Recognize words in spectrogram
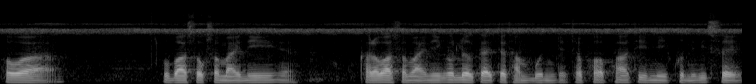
เพราะว่าอุบาสกสมัยนี้คารวะสมัยนี้ก็เลือกแต่จะทำบุญเฉพาะพระที่มีคุณวิเศษ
